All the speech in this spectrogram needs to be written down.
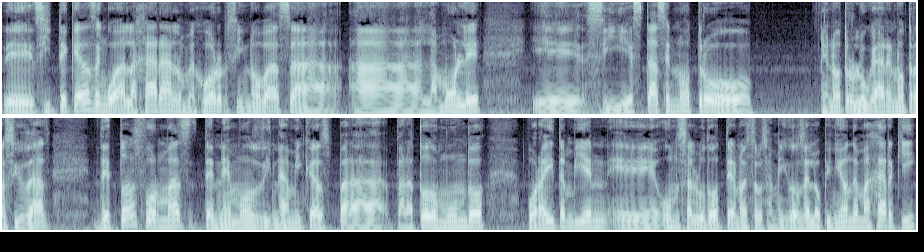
Eh, si te quedas en Guadalajara, a lo mejor si no vas a, a la mole, eh, si estás en otro en otro lugar, en otra ciudad. De todas formas, tenemos dinámicas para, para todo mundo. Por ahí también eh, un saludote a nuestros amigos de la opinión de Majarki,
